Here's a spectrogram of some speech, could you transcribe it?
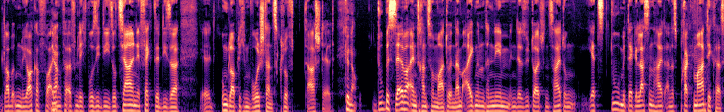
glaube im New Yorker vor allen ja. Dingen veröffentlicht, wo sie die sozialen Effekte dieser äh, unglaublichen Wohlstandskluft darstellt. Genau. Du bist selber ein Transformator in deinem eigenen Unternehmen, in der Süddeutschen Zeitung. Jetzt du mit der Gelassenheit eines Pragmatikers.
